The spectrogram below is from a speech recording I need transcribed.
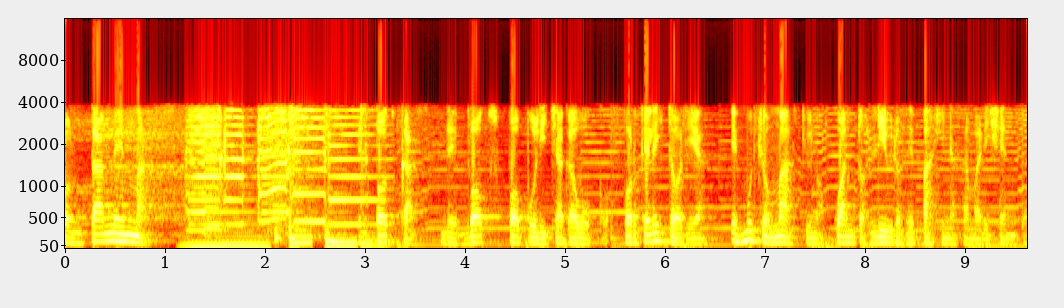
Contame más. El podcast de Vox Populi Chacabuco. Porque la historia es mucho más que unos cuantos libros de páginas amarillentas.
